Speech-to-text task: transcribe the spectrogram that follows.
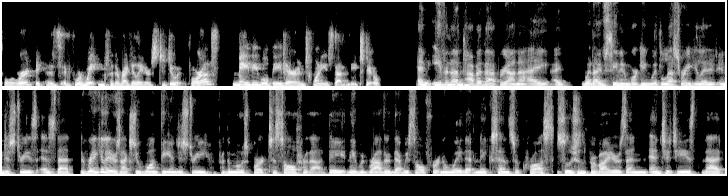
forward? Because if we're waiting for the regulators to do it for us, maybe we'll be there in 2072. And even on top of that, Briana, I, I what I've seen in working with less regulated industries is that the regulators actually want the industry, for the most part, to solve for that. They they would rather that we solve for it in a way that makes sense across solutions providers and entities that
